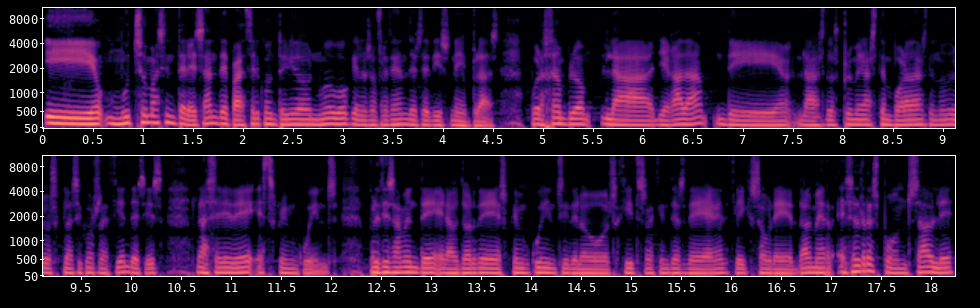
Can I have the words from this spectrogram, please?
Y mucho más interesante parece el contenido nuevo que nos ofrecen desde Disney Plus. Por ejemplo, la llegada de las dos primeras temporadas de uno de los clásicos recientes y es la serie de Scream Queens. Precisamente el autor de Scream Queens y de los hits recientes de Netflix sobre Dalmer es el responsable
